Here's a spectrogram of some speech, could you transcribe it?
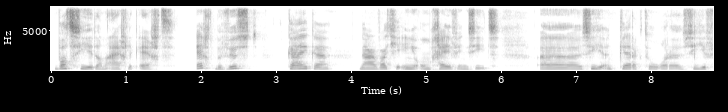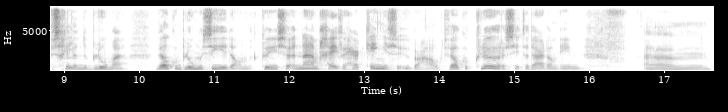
wat zie je dan eigenlijk echt? Echt bewust kijken naar wat je in je omgeving ziet. Uh, zie je een kerktoren? Zie je verschillende bloemen? Welke bloemen zie je dan? Kun je ze een naam geven? Herken je ze überhaupt? Welke kleuren zitten daar dan in? Um,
